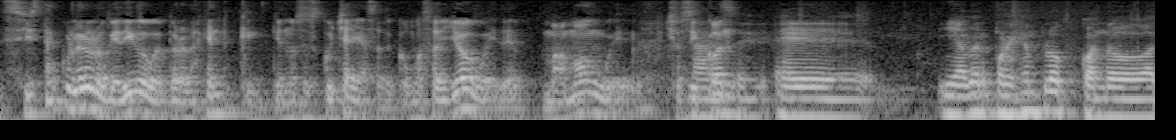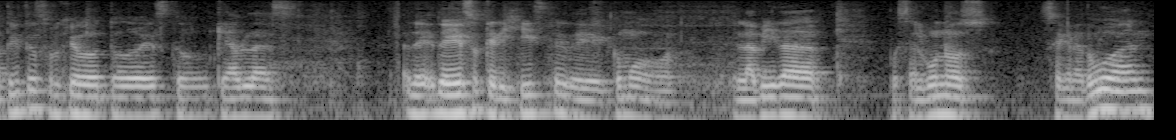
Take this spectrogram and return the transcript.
sí está culero lo que digo, güey, pero la gente que, que nos escucha ya sabe cómo soy yo, güey, de mamón, güey, chosicón. Ah, sí. Eh, y a ver, por ejemplo, cuando a ti te surgió todo esto, que hablas de, de eso que dijiste, de cómo en la vida, pues algunos se gradúan,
